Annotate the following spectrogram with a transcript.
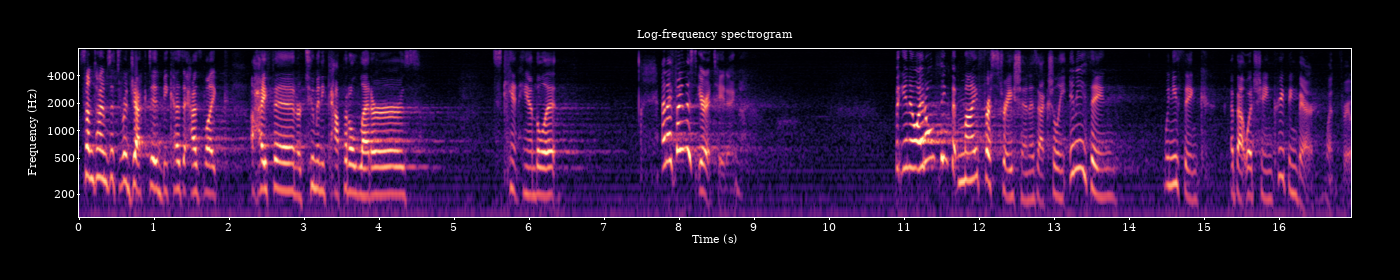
Sometimes it's rejected because it has like a hyphen or too many capital letters. Just can't handle it. And I find this irritating. But you know, I don't think that my frustration is actually anything when you think about what Shane Creeping Bear went through.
